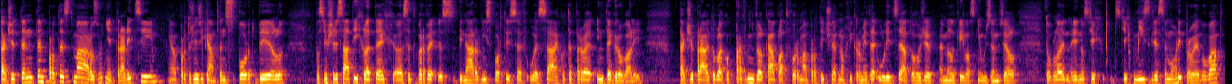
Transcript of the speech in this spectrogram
takže ten, ten protest má rozhodně tradici, protože říkám, ten sport byl vlastně v 60. letech se teprve, ty národní sporty se v USA jako teprve integrovaly. Takže právě to byla jako první velká platforma pro ty Černochy, kromě té ulice a toho, že MLK vlastně už zemřel. To bylo jedno z těch, z těch míst, kde se mohli projevovat.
